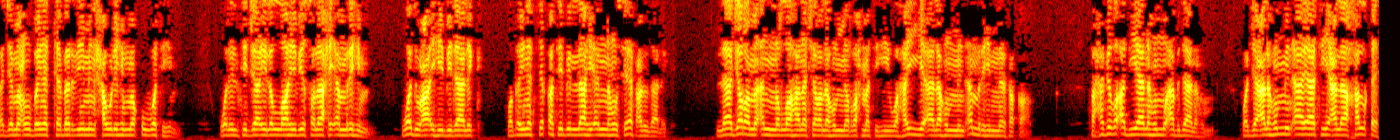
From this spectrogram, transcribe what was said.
فجمعوا بين التبري من حولهم وقوتهم والالتجاء إلى الله في صلاح أمرهم ودعائه بذلك وبين الثقة بالله أنه سيفعل ذلك. لا جرم أن الله نشر لهم من رحمته وهيأ لهم من أمرهم مرفقا فحفظ أديانهم وأبدانهم وجعلهم من آياته على خلقه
